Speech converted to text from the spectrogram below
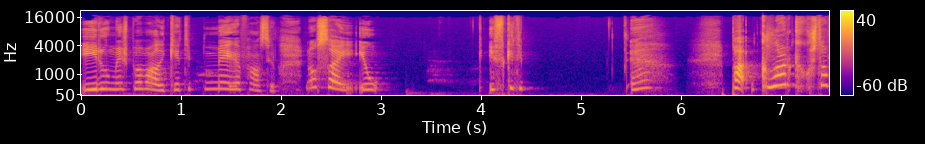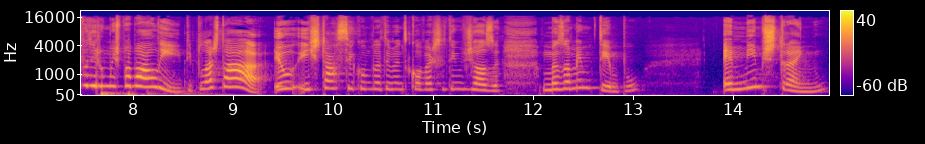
e ir um mês para Bali, que é tipo mega fácil. Não sei, eu. Eu fiquei tipo. Hã? Pá, claro que gostava de ir um mês para Bali. Tipo, lá está. Eu, isto está a ser completamente conversa de invejosa. Mas ao mesmo tempo, é mesmo estranho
